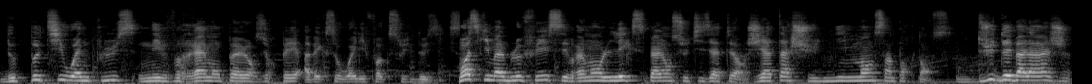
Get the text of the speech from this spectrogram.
de petit OnePlus n'est vraiment pas usurpé avec ce Wiley Fox Swift 2X. Moi, ce qui m'a bluffé, c'est vraiment l'expérience utilisateur. J'y attache une immense importance. Du déballage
